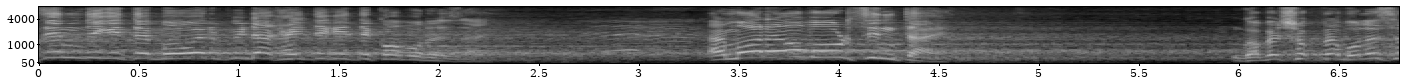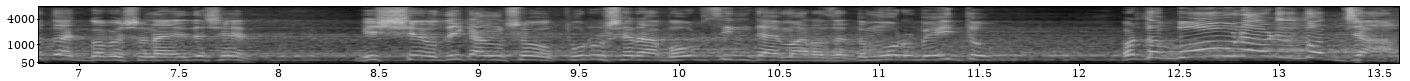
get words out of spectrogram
জিন্দিগিতে বউয়ের পিঠা খাইতে খাইতে কবরে যায়। আর মরেও বউর চিন্তায়। গবেষকরা বলেছে তো এক গবেষণা এদেশের বিশ্বের অধিকাংশ পুরুষেরা বউর চিন্তায় মারা যায়, তো মরবেই তো। ওর তো বউ না ওটা তো জাল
